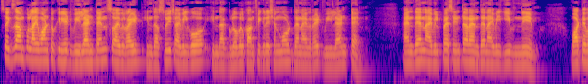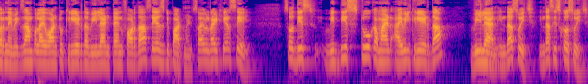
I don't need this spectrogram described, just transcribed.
So example, I want to create VLAN 10. So I will write in the switch, I will go in the global configuration mode. Then I will write VLAN 10. And then I will press enter and then I will give name. Whatever name. Example, I want to create the VLAN 10 for the sales department. So I will write here sale. So this with these two command, I will create the VLAN in the switch, in the Cisco switch.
